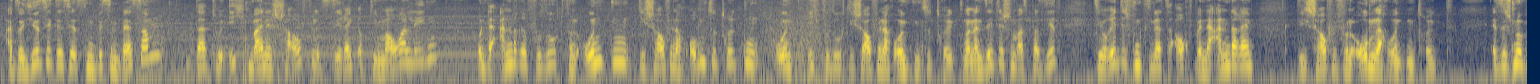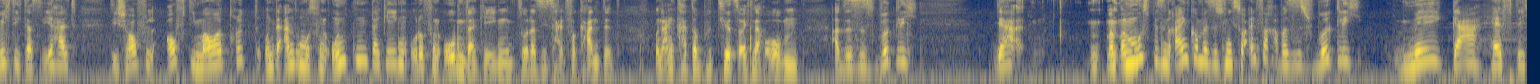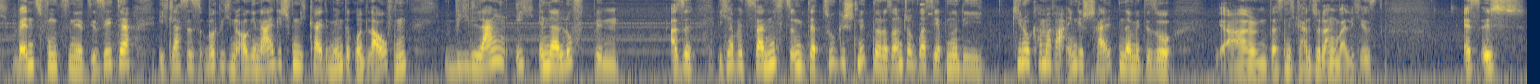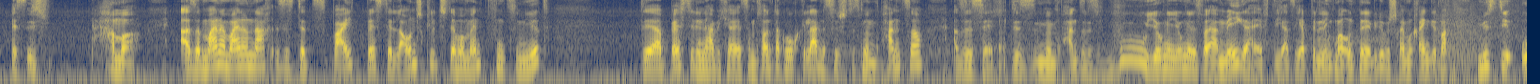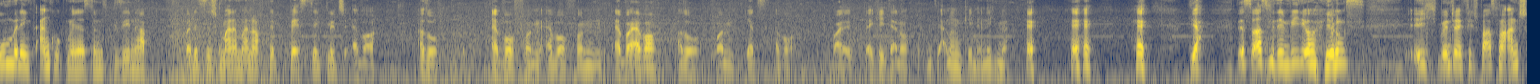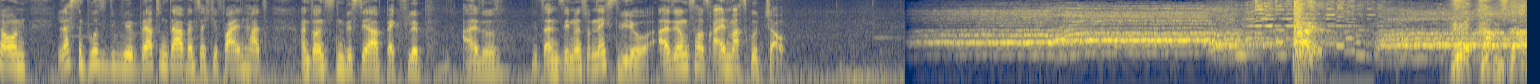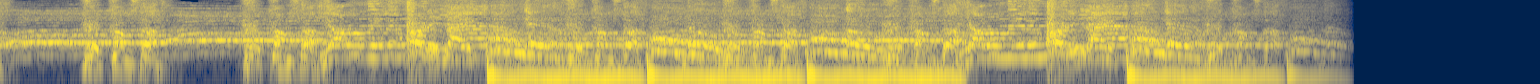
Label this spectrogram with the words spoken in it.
Also hier ihr es jetzt ein bisschen besser. Da tue ich meine Schaufel jetzt direkt auf die Mauer legen und der andere versucht von unten die Schaufel nach oben zu drücken und ich versuche die Schaufel nach unten zu drücken. Und dann seht ihr schon, was passiert. Theoretisch funktioniert es auch, wenn der andere die Schaufel von oben nach unten drückt. Es ist nur wichtig, dass ihr halt die Schaufel auf die Mauer drückt und der andere muss von unten dagegen oder von oben dagegen, so dass es halt verkantet. Und dann katapultiert es euch nach oben. Also es ist wirklich, ja, man, man muss ein bisschen reinkommen, es ist nicht so einfach, aber es ist wirklich mega heftig, wenn es funktioniert. Ihr seht ja, ich lasse es wirklich in Originalgeschwindigkeit im Hintergrund laufen, wie lang ich in der Luft bin. Also ich habe jetzt da nichts irgendwie dazu geschnitten oder sonst irgendwas. Ich habe nur die Kinokamera eingeschalten, damit ihr so, ja, das nicht ganz so langweilig ist. Es ist, es ist Hammer. Also meiner Meinung nach ist es der zweitbeste Launch-Glitch, der im Moment funktioniert. Der beste, den habe ich ja jetzt am Sonntag hochgeladen, das ist das mit dem Panzer. Also das, ist, das ist mit dem Panzer, das, wuh, Junge, Junge, das war ja mega heftig. Also ich habe den Link mal unten in der Videobeschreibung reingemacht. Müsst ihr unbedingt angucken, wenn ihr das noch nicht gesehen habt, weil das ist meiner Meinung nach der beste Glitch ever. Also ever von, ever von, ever, ever, also von jetzt ever. Weil der geht ja noch und die anderen gehen ja nicht mehr. ja, das war's mit dem Video, Jungs. Ich wünsche euch viel Spaß beim Anschauen. Lasst eine positive Bewertung da, wenn es euch gefallen hat. Ansonsten wisst ihr Backflip. Also, dann sehen wir uns beim nächsten Video. Also Jungs, haut rein, macht's gut, ciao. Here comes the, here comes the, here comes the, y'all don't really want it like. Yeah, here comes the,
